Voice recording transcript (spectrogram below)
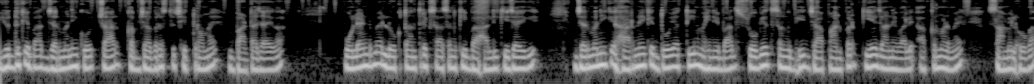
युद्ध के बाद जर्मनी को चार कब्जाग्रस्त क्षेत्रों में बांटा जाएगा। पोलैंड में लोकतांत्रिक शासन की बहाली की जाएगी। जर्मनी के हारने के दो या तीन महीने बाद सोवियत संघ भी जापान पर किए जाने वाले आक्रमण में शामिल होगा।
